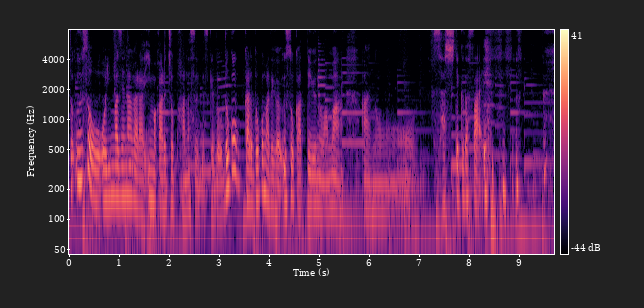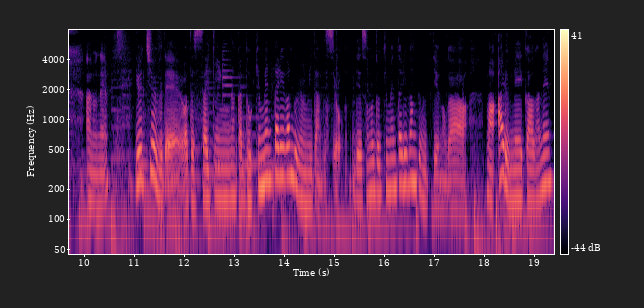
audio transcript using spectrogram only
と嘘を織り交ぜながら今からちょっと話すんですけどどこからどこまでが嘘かっていうのはまああの察してください。あのね YouTube で私最近なんかドキュメンタリー番組を見たんですよ。でそのドキュメンタリー番組っていうのが、まあ、あるメーカーがね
